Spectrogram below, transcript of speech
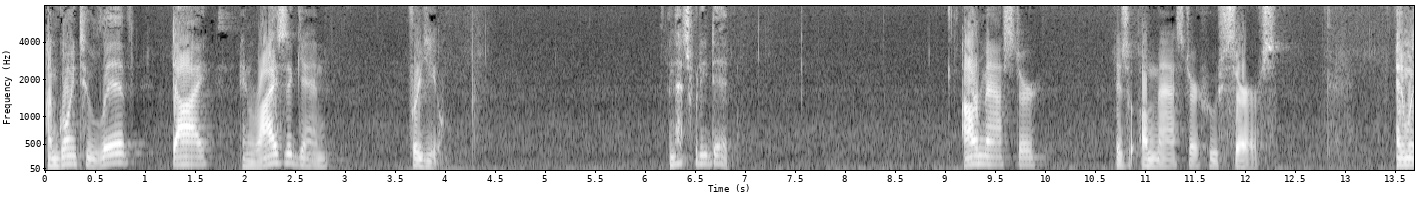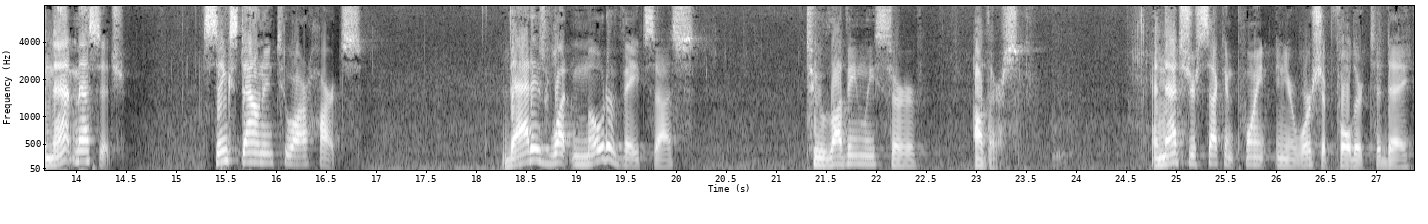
I'm going to live, die, and rise again for you. And that's what he did. Our master is a master who serves. And when that message sinks down into our hearts, that is what motivates us to lovingly serve others. And that's your second point in your worship folder today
